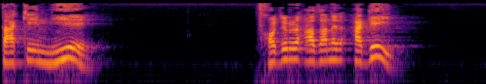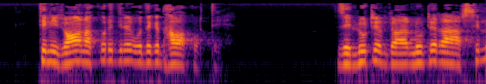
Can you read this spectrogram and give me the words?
তাকে নিয়ে ফজরের আজানের আগেই তিনি রওনা করে দিলেন ওদেরকে ধাওয়া করতে। যে লুটের লুটেরা আসছিল,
